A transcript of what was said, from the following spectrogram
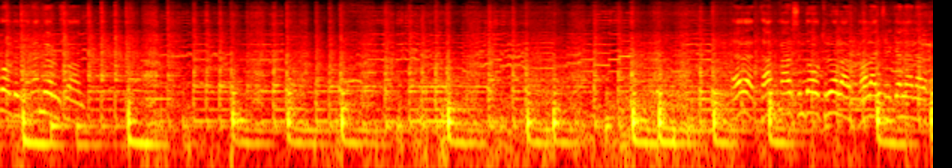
Kayboldu göremiyorum şu an. Evet tam karşımda oturuyorlar halay çekenlerin arkasında.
